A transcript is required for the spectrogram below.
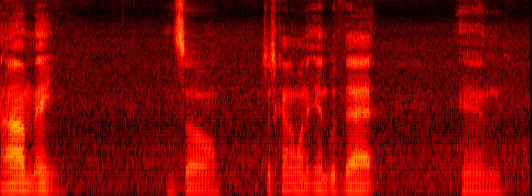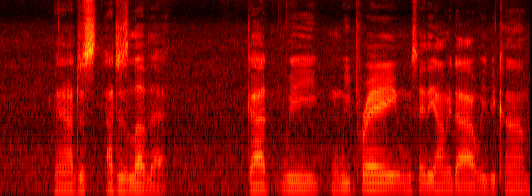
Amen. And so, just kind of want to end with that. And Man, I just I just love that. God, we when we pray, when we say the Amidah, we become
